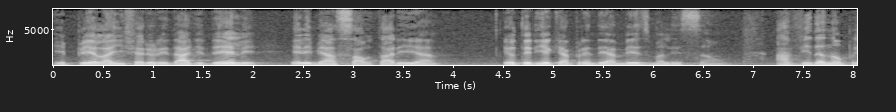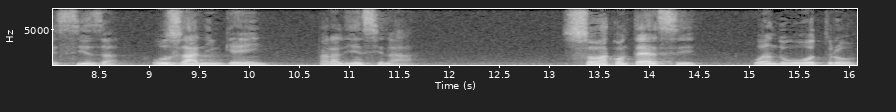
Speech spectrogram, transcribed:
e pela inferioridade dele, ele me assaltaria. Eu teria que aprender a mesma lição. A vida não precisa usar ninguém para lhe ensinar. Só acontece quando o outro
